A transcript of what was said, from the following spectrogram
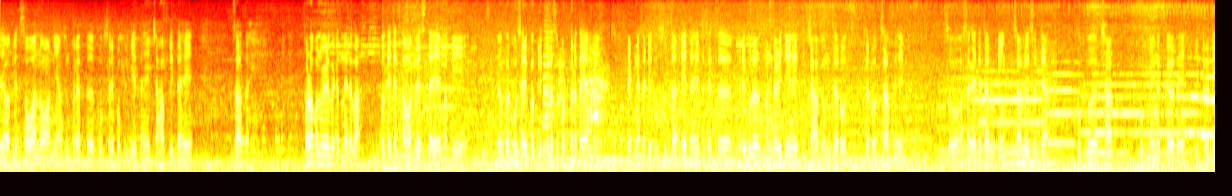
सकाळच्या वाटल्यात सव्वा नऊ आणि अजूनपर्यंत खूप सारी पब्लिक येत आहे चहा पित आहे जात आहे. थोडा पण वेळ भेटत नाही त्याला. तो त्याच्याच कामात व्यस्त आहे बाकी भरपूर सारी पब्लिक त्याला सपोर्ट करत आहे आणि भेटण्यासाठी तो सुद्धा येत आहे. तसेच रेग्युलर मंडळी जी आहे ती चहा पिऊन इथं रोज दररोज जात आहे. सो असा काय त्याचा रुटीन चालू आहे सध्या. खूप छान खूप मेहनत करत आहे लिटरली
